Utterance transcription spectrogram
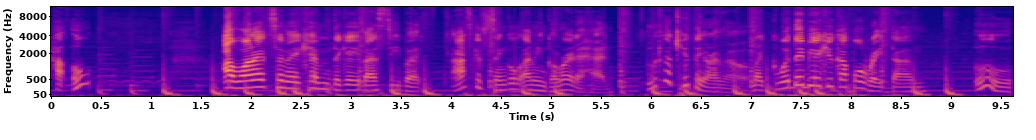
how. Oh, I wanted to make him the gay bestie, but ask if single. I mean, go right ahead. Look how cute they are, though. Like, would they be a cute couple? Rate them. Ooh,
